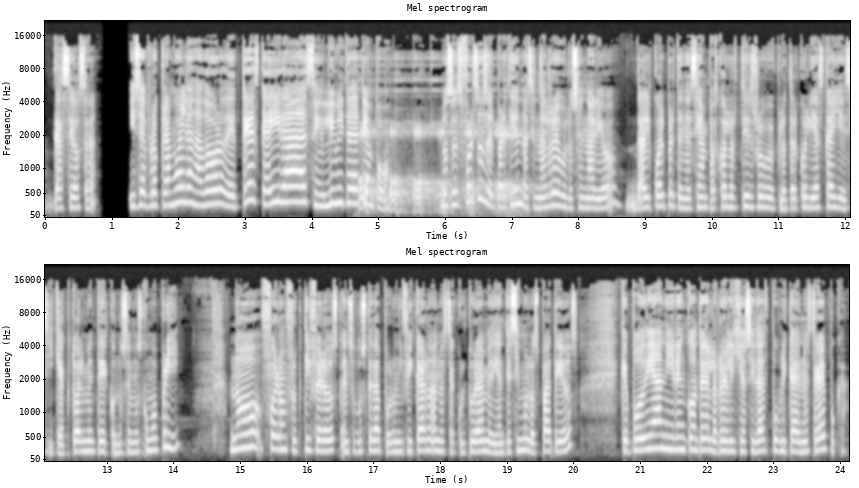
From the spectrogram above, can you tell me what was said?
gaseosa y se proclamó el ganador de tres caídas sin límite de tiempo. Los esfuerzos del Partido Nacional Revolucionario, al cual pertenecían Pascual Ortiz Rubio y Plutarco Elías Calles y que actualmente conocemos como PRI, no fueron fructíferos en su búsqueda por unificar a nuestra cultura mediante símbolos patrios que podían ir en contra de la religiosidad pública de nuestra época.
